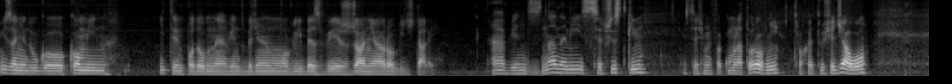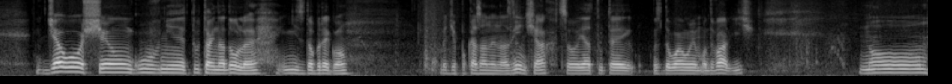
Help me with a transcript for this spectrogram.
i za niedługo komin i tym podobne, więc będziemy mogli bez wyjeżdżania robić dalej. A więc znane miejsce wszystkim. Jesteśmy w akumulatorowni, trochę tu się działo. Działo się głównie tutaj na dole i nic dobrego. Będzie pokazane na zdjęciach, co ja tutaj zdołałem odwalić. No,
